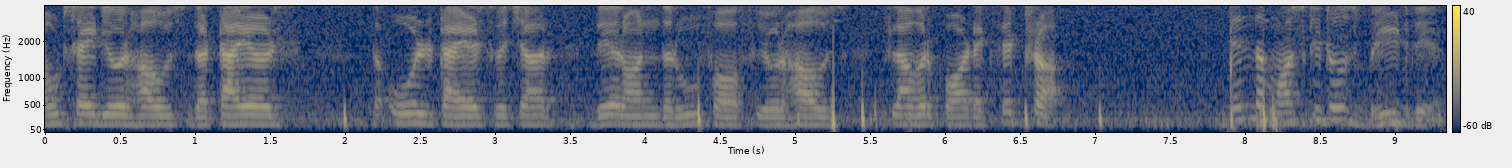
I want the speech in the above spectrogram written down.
outside your house, the tires, the old tires which are there on the roof of your house, flower pot, etc. Then the mosquitoes breed there.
